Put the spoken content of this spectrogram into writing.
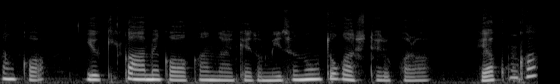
なんか雪か雨かわかんないけど水の音がしてるからエアコンか？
